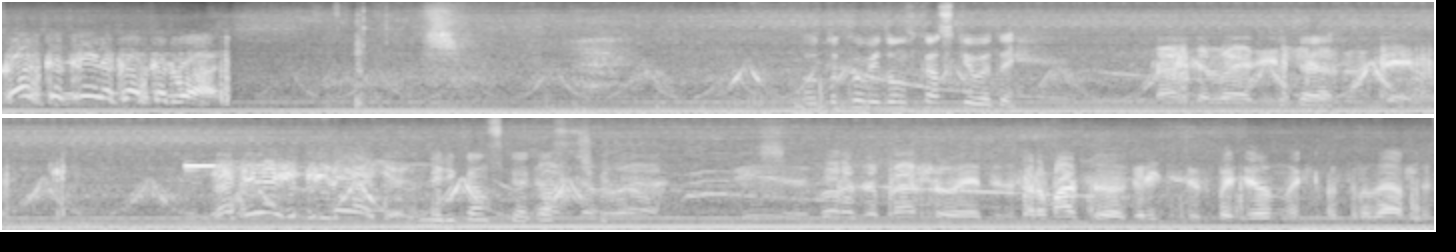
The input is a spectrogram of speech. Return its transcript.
Каска 3 на Каска 2. Вот такой видон сказки в этой. Каска 2, 204 на связь. На связи передавайте. Американская касочка. Город запрашивает информацию о количестве спасенных и пострадавших.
